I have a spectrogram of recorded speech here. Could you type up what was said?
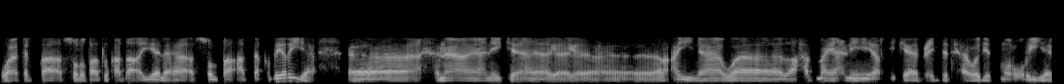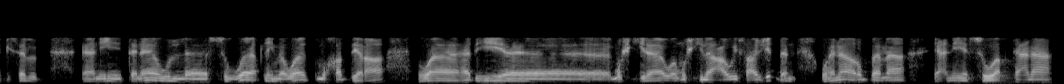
وتبقى السلطات القضائية لها السلطة التقديرية. آه، إحنا يعني آه، رأينا ولاحظنا يعني ارتكاب عدة حوادث مرورية بسبب يعني تناول السواق لمواد مخدرة وهذه آه، مشكلة ومشكلة عويصة جدا. وهنا ربما يعني السواق تاعنا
